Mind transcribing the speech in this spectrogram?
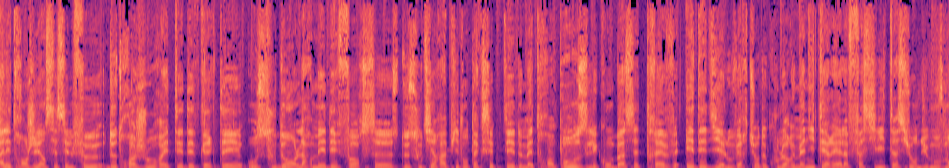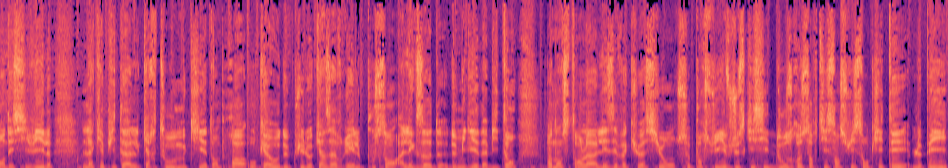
À l'étranger, un cessez-le-feu de trois jours a été décrété au Soudan. L'armée des forces de soutien rapide ont accepté de mettre en pause les combats. Cette trêve est dédiée à l'ouverture de couloirs humanitaires et à la facilitation du mouvement des civils. La capitale, Khartoum, qui est en proie au chaos depuis le 15 avril, poussant à l'exode de milliers d'habitants. Pendant ce temps-là, les évacuations se poursuivent. Jusqu'ici, 12 ressortissants suisses ont quitté le pays.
